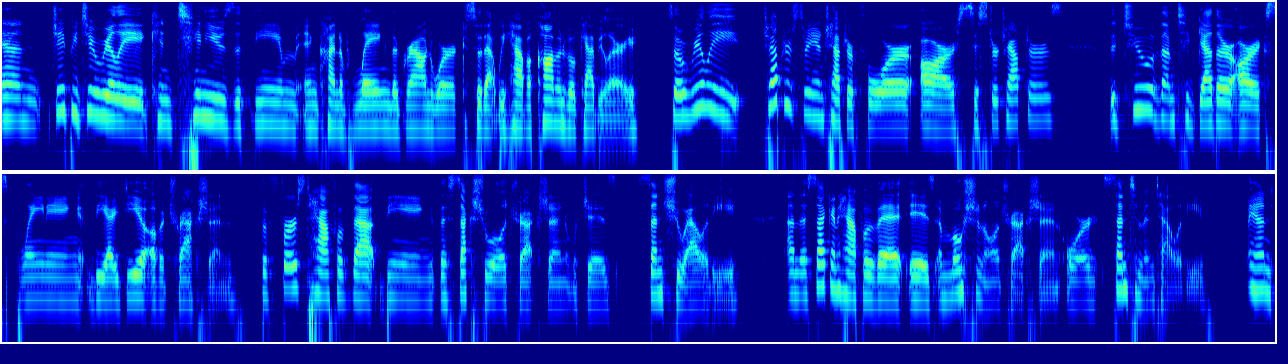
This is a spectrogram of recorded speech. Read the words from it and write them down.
And JP2 really continues the theme in kind of laying the groundwork so that we have a common vocabulary. So, really, chapters three and chapter four are sister chapters. The two of them together are explaining the idea of attraction. The first half of that being the sexual attraction, which is sensuality. And the second half of it is emotional attraction or sentimentality. And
